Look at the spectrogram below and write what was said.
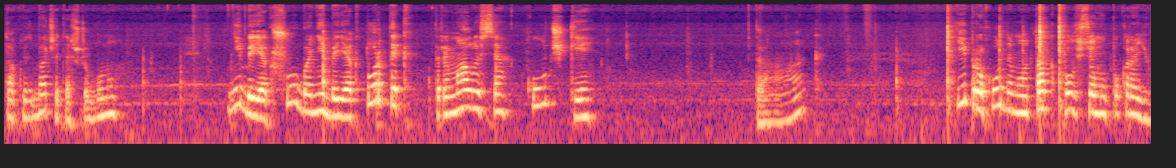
Так, ось бачите, щоб воно ніби як шуба, ніби як тортик, трималося кучки. Так. І проходимо так по всьому по краю.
